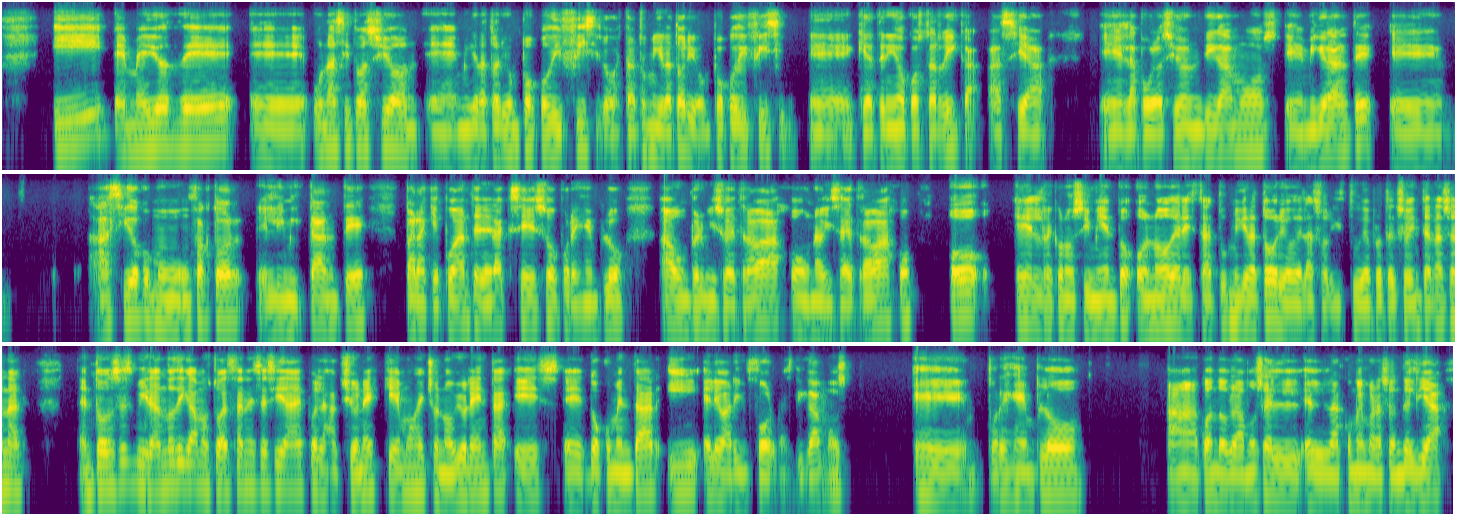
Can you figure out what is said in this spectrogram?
Y en medio de eh, una situación eh, migratoria un poco difícil o estatus migratorio un poco difícil eh, que ha tenido Costa Rica hacia la población, digamos, migrante, ha sido como un factor limitante para que puedan tener acceso, por ejemplo, a un permiso de trabajo, una visa de trabajo o el reconocimiento o no del estatus migratorio de la solicitud de protección internacional entonces, mirando, digamos, todas estas necesidades, pues las acciones que hemos hecho no violenta es eh, documentar y elevar informes. Digamos, eh, por ejemplo, ah, cuando hablamos de la conmemoración del Día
